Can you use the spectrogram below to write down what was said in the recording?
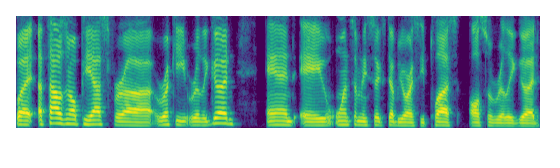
but a thousand OPS for a rookie, really good, and a 176 WRC plus, also really good.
